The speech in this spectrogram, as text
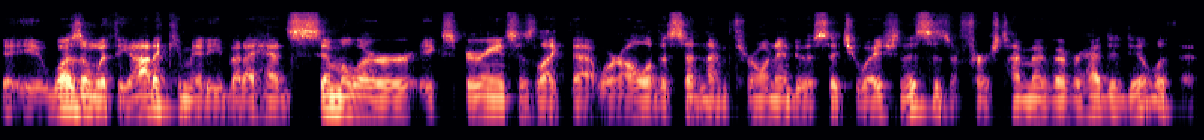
it wasn't with the audit committee, but I had similar experiences like that where all of a sudden I'm thrown into a situation. This is the first time I've ever had to deal with it.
